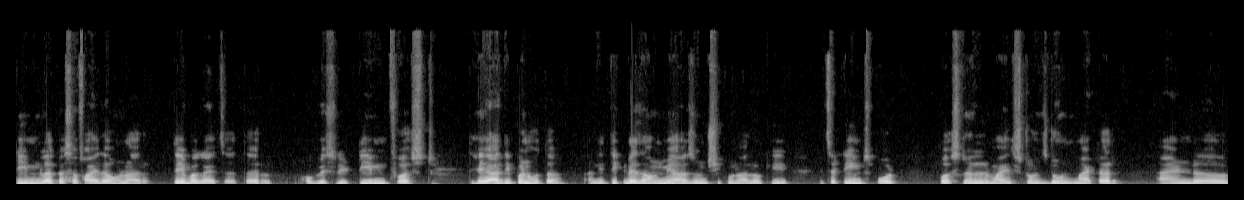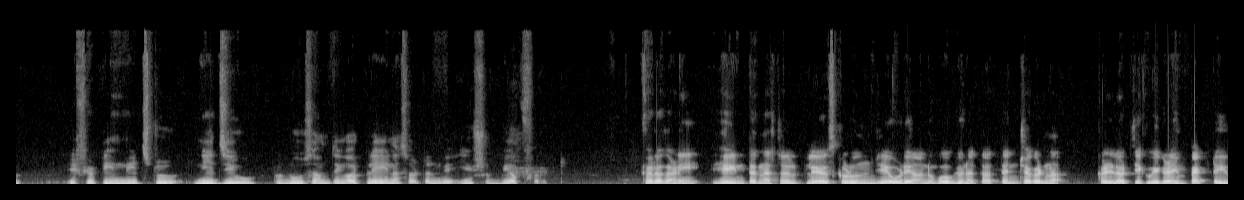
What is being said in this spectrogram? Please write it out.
टीमला कसं फायदा होणार ते बघायचं. तर ऑब्व्हियसली टीम फर्स्ट हे आधी पण होतं आणि तिकडे जाऊन मी अजून शिकून आलो की it's a team sport personal milestones don't matter and if your team needs to needs you to do something or play in a certain way you should be up for it खरंच. आणि हे इंटरनॅशनल प्लेयर्सकडून जे एवढे अनुभव घेऊन येतात त्यांच्याकडनं कळल्यावरती एक वेगळा इम्पॅक्टही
